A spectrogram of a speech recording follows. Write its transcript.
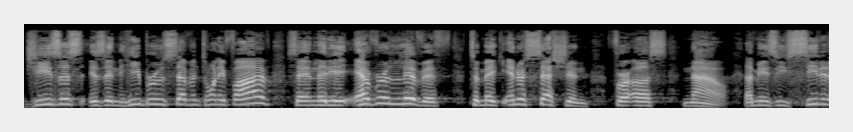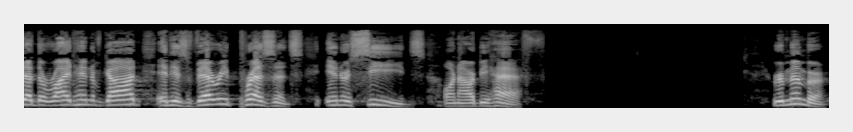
Jesus is in Hebrews 7:25 saying that he ever liveth to make intercession for us now. That means he's seated at the right hand of God and his very presence intercedes on our behalf. Remember,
